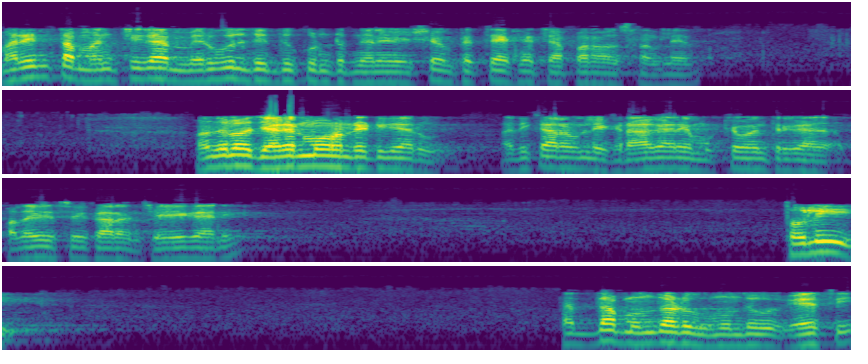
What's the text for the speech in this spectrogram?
మరింత మంచిగా మెరుగులు దిద్దుకుంటుంది అనే విషయం ప్రత్యేకంగా చెప్పనవసరం లేదు. అందులో జగన్మోహన్ రెడ్డి గారు అధికారంలోకి రాగానే ముఖ్యమంత్రిగా పదవి స్వీకారం చేయగానే తొలి పెద్ద ముందడుగు ముందు వేసి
